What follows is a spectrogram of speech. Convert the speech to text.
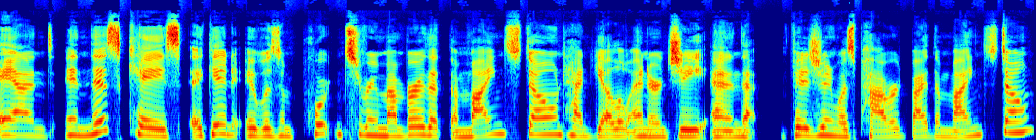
And in this case, again, it was important to remember that the Mind Stone had yellow energy and that vision was powered by the Mind Stone.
